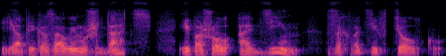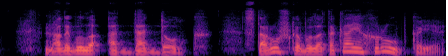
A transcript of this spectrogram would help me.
Я приказал им ждать и пошел один, захватив тёлку. Надо было отдать долг. Старушка была такая хрупкая,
